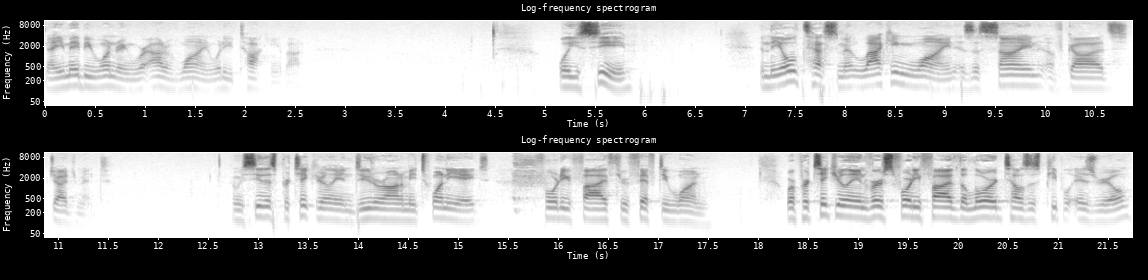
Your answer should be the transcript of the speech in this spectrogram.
Now, you may be wondering, we're out of wine. What are you talking about? Well, you see, in the Old Testament, lacking wine is a sign of God's judgment. And we see this particularly in Deuteronomy 28 45 through 51, where, particularly in verse 45, the Lord tells his people Israel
